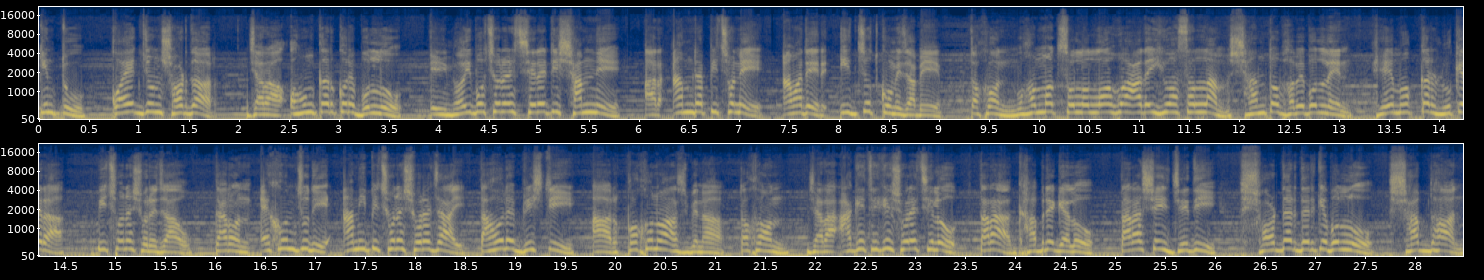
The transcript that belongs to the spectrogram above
কিন্তু কয়েকজন সর্দার যারা অহংকার করে বলল, এই নয় বছরের ছেলেটির সামনে আর আমরা পিছনে আমাদের ইজ্জত কমে যাবে। তখন মুহাম্মদ সাল্লাল্লাহু আলাইহি ওয়াসাল্লাম শান্তভাবে বললেন, হে মক্কার লোকেরা, পিছনে সরে যাও। কারণ এখন যদি আমি পিছনে সরে যাই, তাহলে বৃষ্টি আর কখনো আসবে না। তখন যারা আগে থেকে সরেছিল, তারা ঘাবড়ে গেল। তারা সেই জেদি সর্দারদেরকে বলল, সাবধান,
